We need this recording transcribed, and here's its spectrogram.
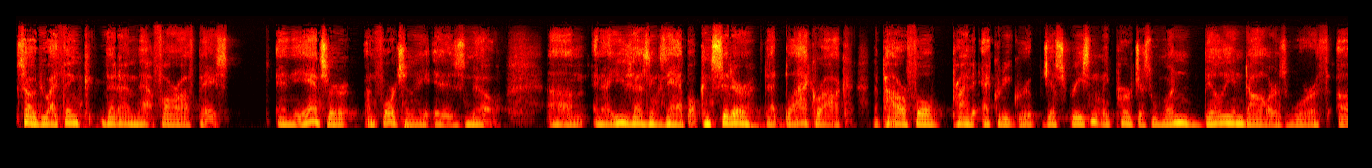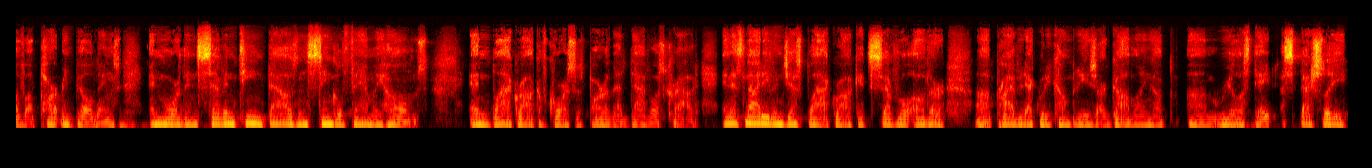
So, do I think that I'm that far off base? And the answer, unfortunately, is no. Um, and I use as an example, consider that BlackRock, the powerful private equity group, just recently purchased $1 billion worth of apartment buildings and more than 17,000 single family homes. And BlackRock, of course, is part of that Davos crowd. And it's not even just BlackRock, it's several other uh, private equity companies are gobbling up um, real estate, especially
